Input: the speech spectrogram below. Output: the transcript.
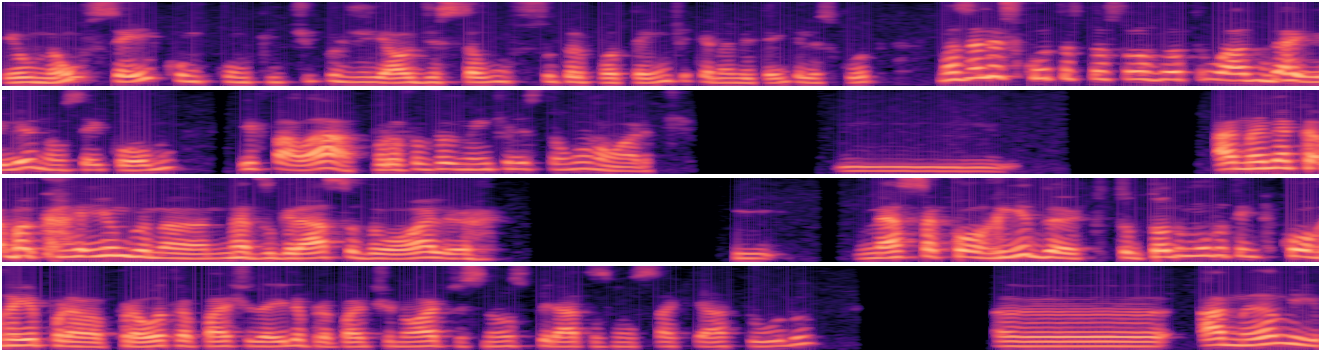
Eu não sei com, com que tipo de audição super potente que a Nami tem que ele escuta, mas ela escuta as pessoas do outro lado da ilha, não sei como, e fala, ah, provavelmente eles estão no norte. E a Nami acaba caindo na, na desgraça do óleo. E nessa corrida, que todo mundo tem que correr para outra parte da ilha, para a parte norte, senão os piratas vão saquear tudo. Uh, a Nami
